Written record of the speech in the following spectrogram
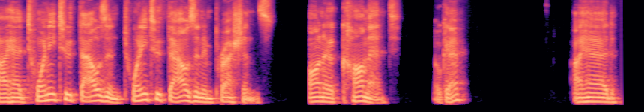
I had 22,000, 22,000 impressions on a comment. Okay. I had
